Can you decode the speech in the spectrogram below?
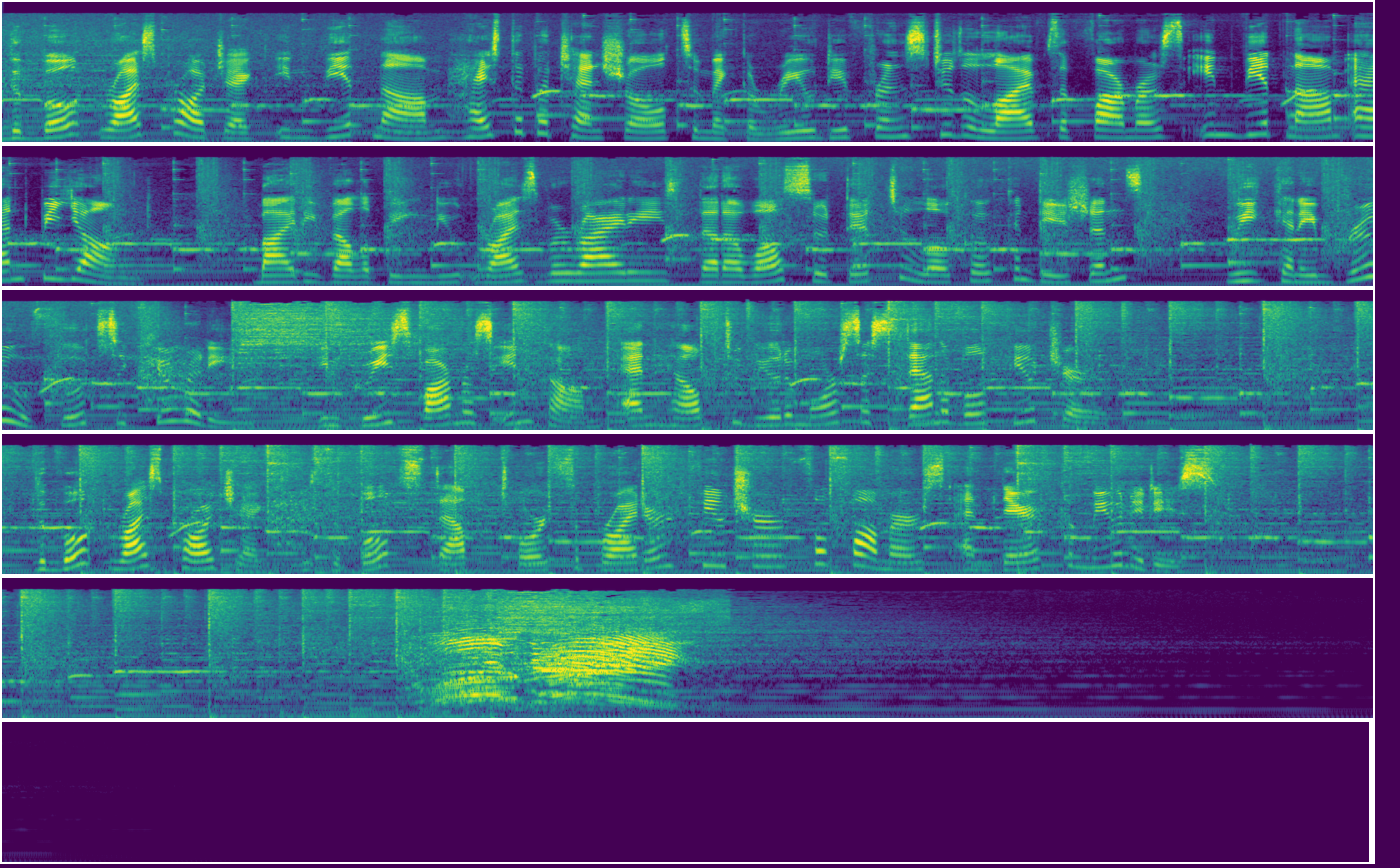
The BOLD Rice Project in Vietnam has the potential to make a real difference to the lives of farmers in Vietnam and beyond. By developing new rice varieties that are well suited to local conditions, we can improve food security, increase farmers' income, and help to build a more sustainable future. The BOLD Rice Project is the bold step towards a brighter future for farmers and their communities. Morgan!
